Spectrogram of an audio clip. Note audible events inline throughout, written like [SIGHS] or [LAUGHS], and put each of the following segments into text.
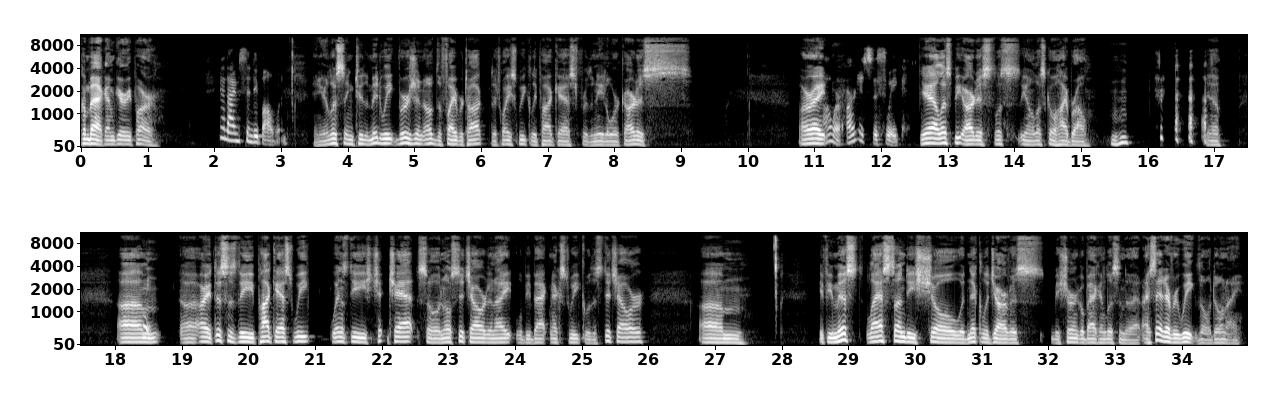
Welcome back. I'm Gary Parr. And I'm Cindy Baldwin. And you're listening to the midweek version of the Fiber Talk, the twice weekly podcast for the needlework artists. All right. Oh, we're artists this week. Yeah, let's be artists. Let's you know, let's go highbrow. Mm-hmm. [LAUGHS] yeah. Um. Uh, all right. This is the podcast week Wednesday ch- chat. So no stitch hour tonight. We'll be back next week with a stitch hour. Um. If you missed last Sunday's show with Nicola Jarvis, be sure and go back and listen to that. I say it every week, though, don't I?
